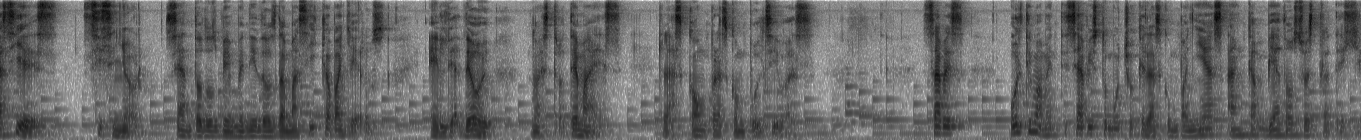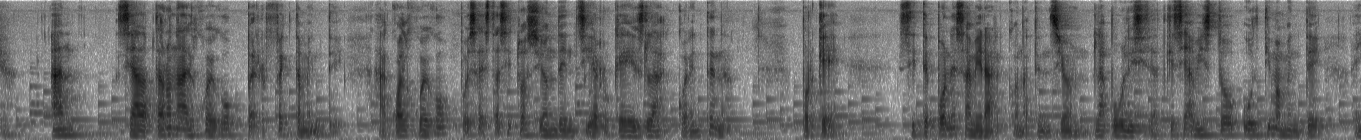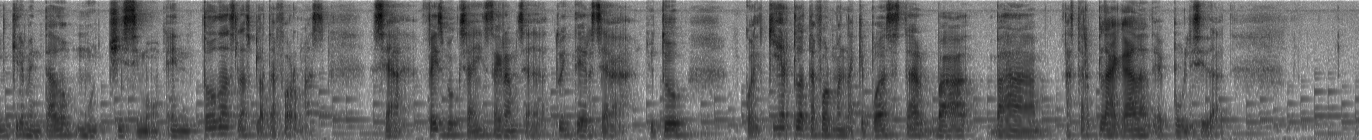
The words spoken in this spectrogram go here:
Así es, sí señor, sean todos bienvenidos damas y caballeros. El día de hoy nuestro tema es las compras compulsivas. Sabes, últimamente se ha visto mucho que las compañías han cambiado su estrategia, han, se adaptaron al juego perfectamente. ¿A cuál juego? Pues a esta situación de encierro que es la cuarentena. ¿Por qué? Si te pones a mirar con atención, la publicidad que se ha visto últimamente ha incrementado muchísimo en todas las plataformas, sea Facebook, sea Instagram, sea Twitter, sea YouTube, cualquier plataforma en la que puedas estar va, va a estar plagada de publicidad.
